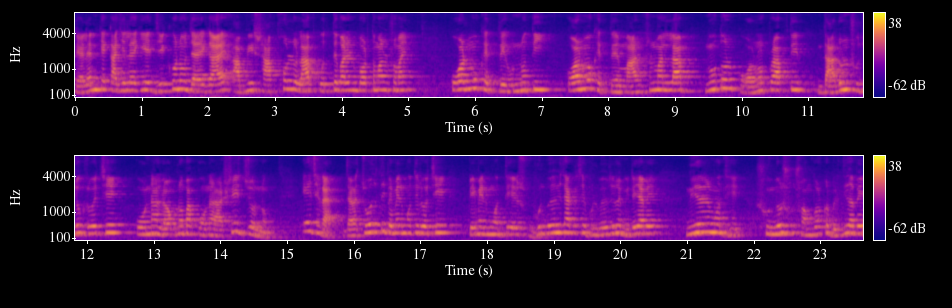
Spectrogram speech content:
ট্যালেন্টকে কাজে লাগিয়ে যে কোনো জায়গায় আপনি সাফল্য লাভ করতে পারেন বর্তমান সময়। কর্মক্ষেত্রে উন্নতি কর্মক্ষেত্রে মান সম্মান লাভ, নতুন কর্মপ্রাপ্তির দারুণ সুযোগ রয়েছে কন্যা লগ্ন বা কন্যা রাশির জন্য। এছাড়া যারা চলতি প্রেমের মধ্যে রয়েছে, প্রেমের মধ্যে ভুল বোঝাবুঝি থাকলে সেই ভুল বোঝাবুঝিগুলো মিটে যাবে, নিজেদের মধ্যে সুন্দর সুসম্পর্ক বৃদ্ধি হবে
